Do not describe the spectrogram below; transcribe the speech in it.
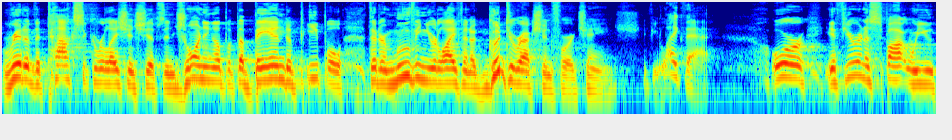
rid of the toxic relationships and joining up with a band of people that are moving your life in a good direction for a change, if you like that. Or if you're in a spot where you,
